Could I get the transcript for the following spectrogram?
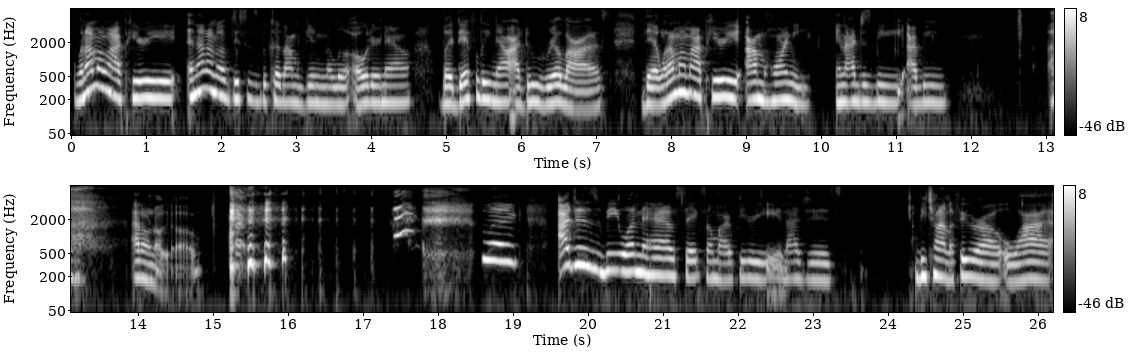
when I'm on my period, and I don't know if this is because I'm getting a little older now, but definitely now I do realize that when I'm on my period, I'm horny and I just be, I be, uh, I don't know, y'all. like, I just be wanting to have sex on my period and I just be trying to figure out why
